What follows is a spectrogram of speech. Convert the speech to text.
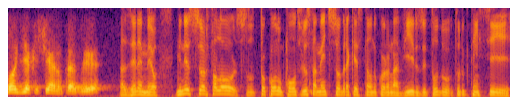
Bom dia, Cristiano. Prazer. Prazer é meu. Ministro, o senhor falou, tocou no ponto justamente sobre a questão do coronavírus e tudo, tudo que tem se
